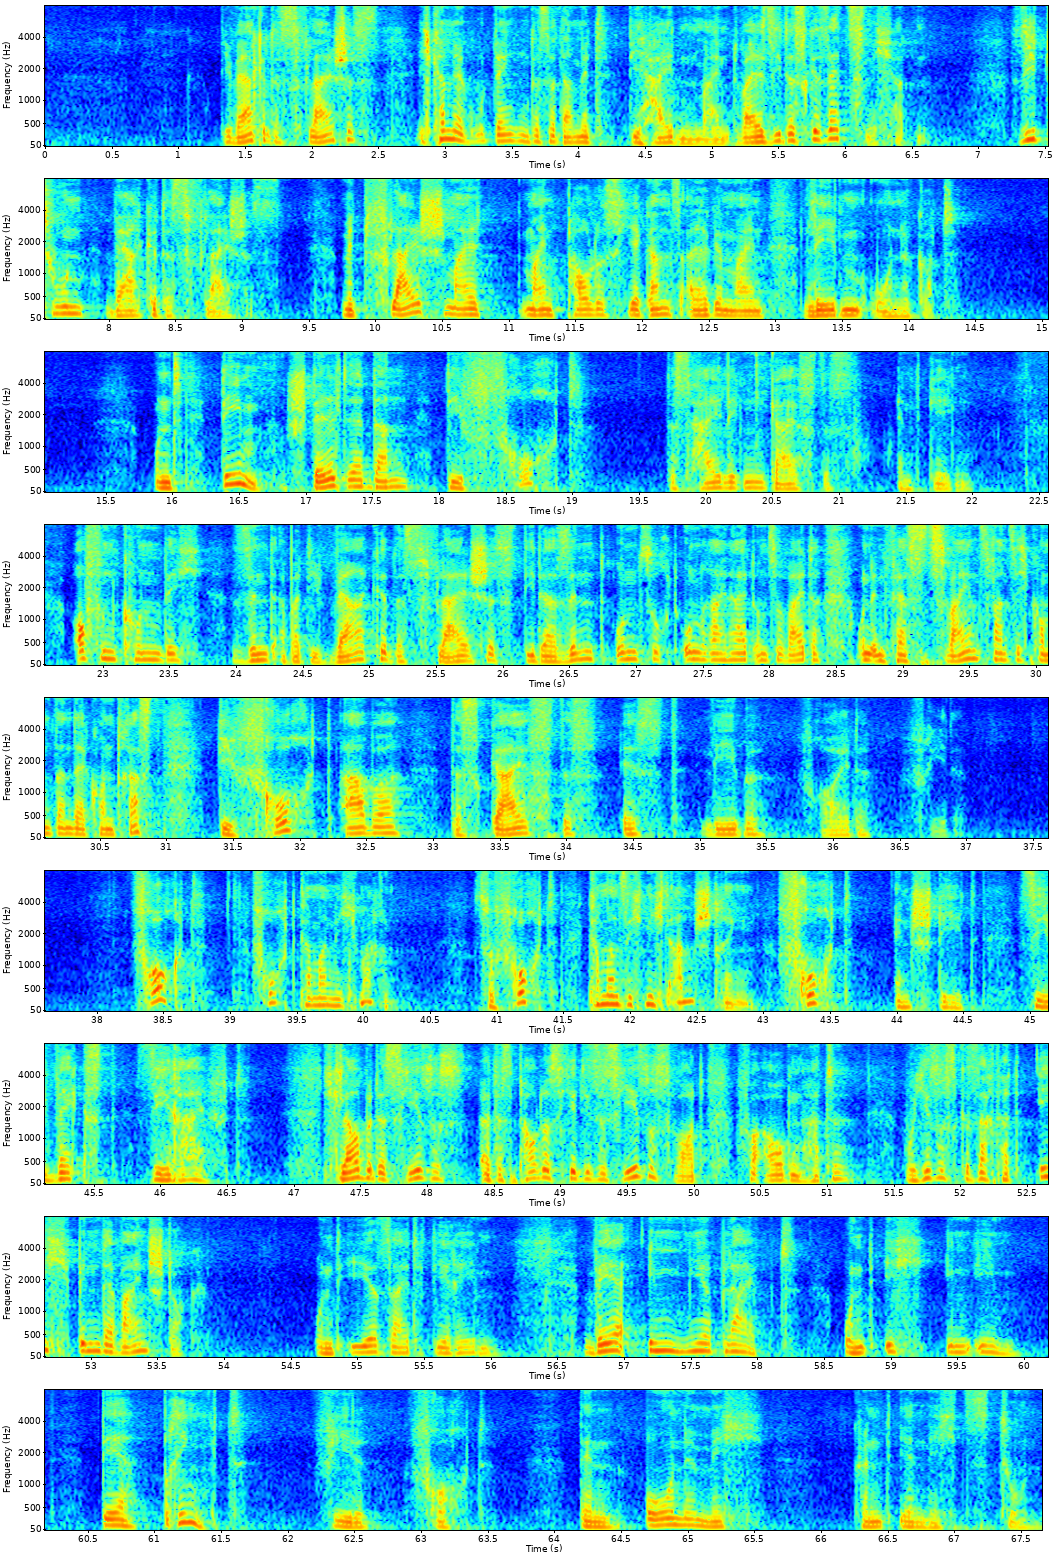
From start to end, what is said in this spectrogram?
Die Werke des Fleisches, ich kann mir gut denken, dass er damit die Heiden meint, weil sie das Gesetz nicht hatten. Sie tun Werke des Fleisches. Mit Fleisch meint, meint Paulus hier ganz allgemein Leben ohne Gott. Und dem stellt er dann die Frucht des Heiligen Geistes entgegen. Offenkundig sind aber die Werke des Fleisches, die da sind, Unzucht, Unreinheit und so weiter. Und in Vers 22 kommt dann der Kontrast, die Frucht aber des Geistes ist Liebe, Freude, Friede. Frucht, Frucht kann man nicht machen. Zur Frucht kann man sich nicht anstrengen. Frucht entsteht, sie wächst, sie reift. Ich glaube, dass, Jesus, äh, dass Paulus hier dieses Jesuswort vor Augen hatte, wo Jesus gesagt hat, ich bin der Weinstock und ihr seid die Reben. Wer in mir bleibt und ich in ihm, der bringt viel Frucht. Denn ohne mich könnt ihr nichts tun.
